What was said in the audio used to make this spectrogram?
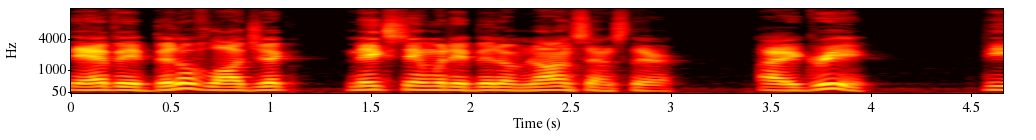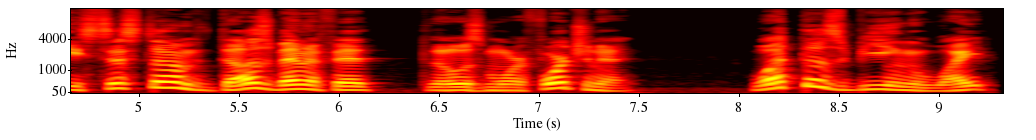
They have a bit of logic mixed in with a bit of nonsense there. I agree. The system does benefit those more fortunate. What does being white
